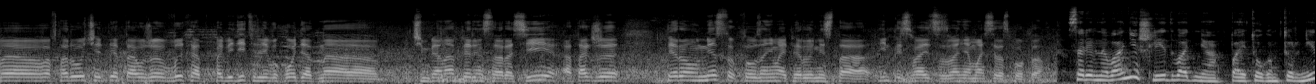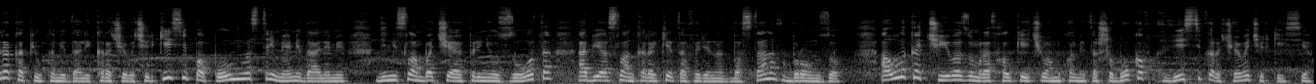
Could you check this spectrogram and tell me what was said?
Во вторую очередь это уже выход, победители выходят на чемпионат первенства России, а также первому месту, кто занимает первые места, им присваивается звание мастера спорта. Соревнования шли два дня. По итогам турнира копилка медалей Карачева-Черкесии пополнилась тремя медалями. Денислам Бачаев принес золото, а Биаслан Каракетов и Ренат Бастанов – бронзу. Алла Качиева, Зумрат Халкечева, Мухаммед Ашибоков – Вести Карачева-Черкесия.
